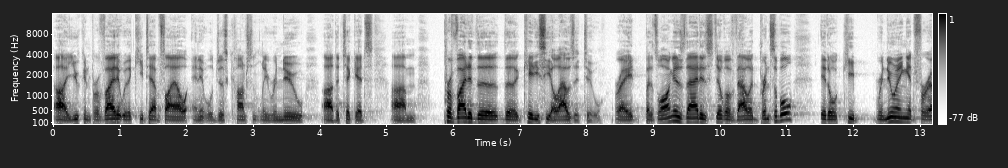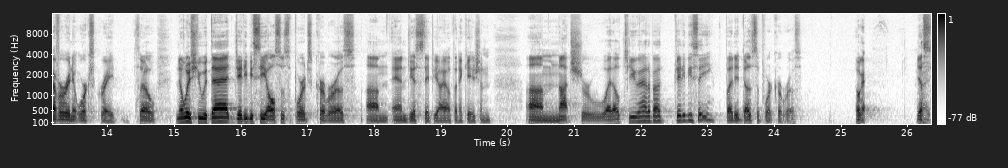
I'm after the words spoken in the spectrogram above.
Uh, you can provide it with a key tab file, and it will just constantly renew uh, the tickets, um, provided the, the KDC allows it to, right? But as long as that is still a valid principal, it'll keep renewing it forever, and it works great. So no issue with that. JDBC also supports Kerberos um, and GSSAPI authentication. Um, not sure what else you had about JDBC, but it does support Kerberos. Okay. Yes. Right.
